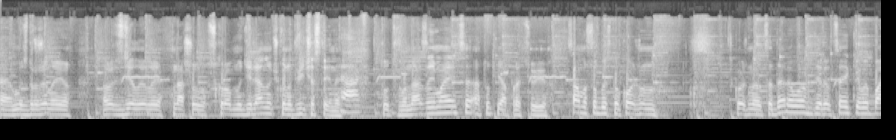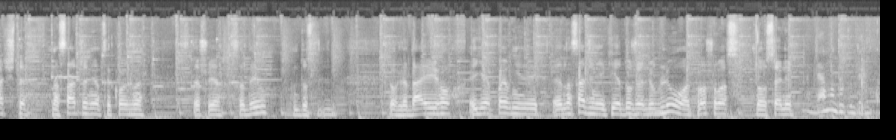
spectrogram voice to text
Е, Ми з дружиною розділили нашу скромну діляночку на дві частини. Так. Тут вона займається, а тут я працюю. Сам особисто кожен, кожне це дерево, деревце, яке ви бачите, насадження, це кожне те, що я садив, дослід- доглядаю його. Є певні е, насадження, які я дуже люблю. От прошу вас до оселі. Йдемо до будинку.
